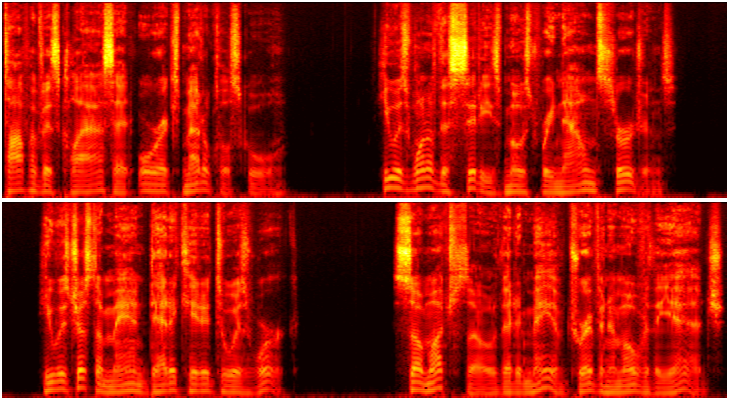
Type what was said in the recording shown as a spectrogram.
Top of his class at Oryx Medical School. He was one of the city's most renowned surgeons. He was just a man dedicated to his work. So much so that it may have driven him over the edge.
